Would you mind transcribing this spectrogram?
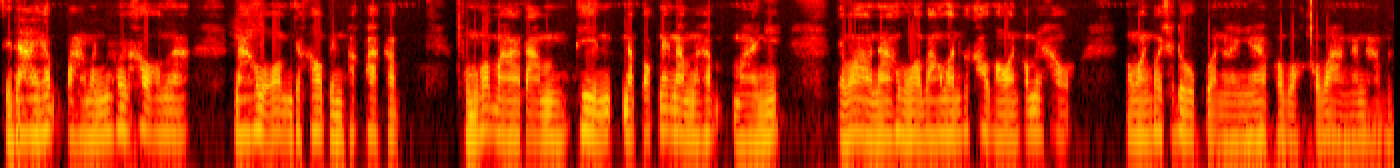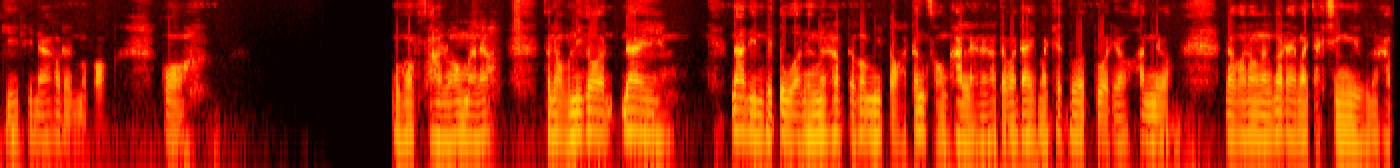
เสียดายครับปลามันไม่ค่อยเข้าครับนะนาเขาบอกว่ามันจะเข้าเป็นพักๆครับ ผมก็มาตามที่นาป๊อกแนะนำนะครับหมายนี้ แต่ว่านาเขาบอกว่าบางวันก็เข้าบางวันก็ไม่เข้า บางวันก็ชะโดกวนอะไรอย่างนี้ยนะครับเขาบอกเขาว่างั้นนะครับเมื่อกี้ที่น้าเขาเดินมาบอกก็ บอกว่าฟ้าร้องมาแล้วสำหรับวันนี้ก็ได้หน้าดินไปตัวหนึ่งนะครับ แล้วก็มีต่อตั้งสองคันเลยนะครับ แต่ว่าได้มาแค่ตัวตัวเดียวคันเดียว แล้วก็นอกนั้นก็ได้มาจากชิงอยู่นะครับ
